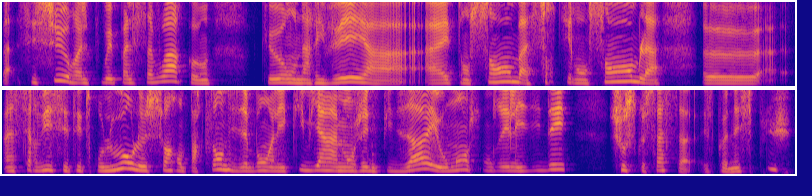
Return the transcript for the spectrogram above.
Bah, c'est sûr, elles pouvaient pas le savoir, qu'on arrivait à, à être ensemble, à sortir ensemble. euh, un service était trop lourd. Le soir, en partant, on disait bon, allez, qui vient à manger une pizza Et au moins, on changeait les idées. Chose que ça, ça elles connaissent plus.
